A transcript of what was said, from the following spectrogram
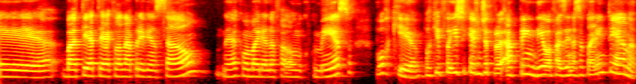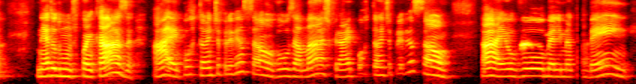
é, bater a tecla na prevenção, né, como a Mariana falou no começo. Por quê? Porque foi isso que a gente aprendeu a fazer nessa quarentena. Né? Todo mundo ficou em casa. Ah, é importante a prevenção. Eu vou usar máscara? Ah, é importante a prevenção. Ah, eu vou me alimentar bem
